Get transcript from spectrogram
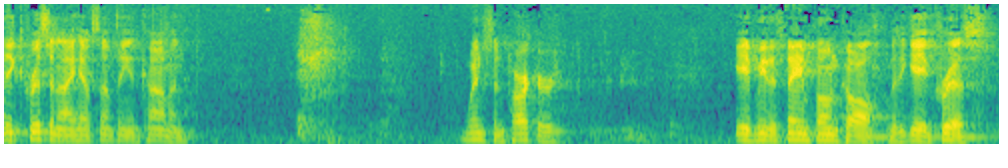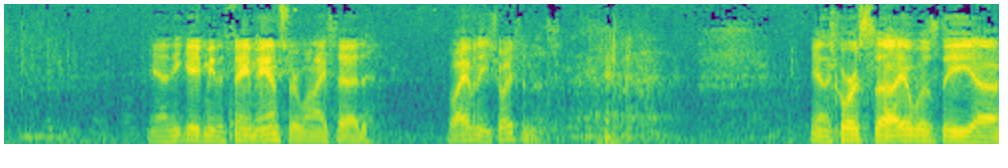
think Chris and I have something in common. Winston Parker gave me the same phone call that he gave Chris. And he gave me the same answer when I said, do I have any choice in this? and of course, uh, it was the, uh,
